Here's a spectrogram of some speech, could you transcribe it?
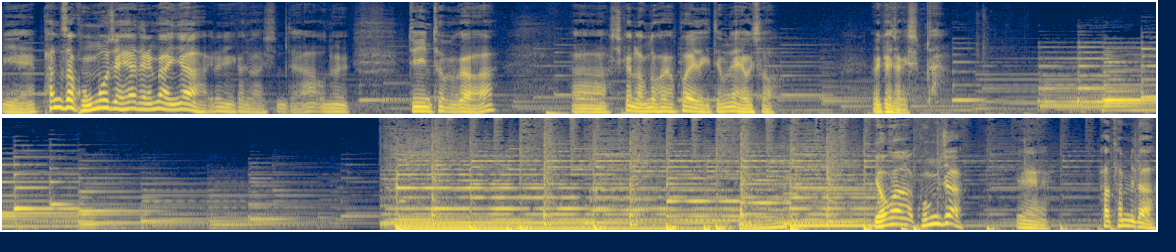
예. 판사 공모제 해야 되는 거 아니냐? 이런 얘기까지 왔습니다. 오늘 뒤 인터뷰가, 어, 시간 넉넉하게 확보해야 되기 때문에 여기서 여기까지 하겠습니다. 영화 공작, 예, 핫합니다.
